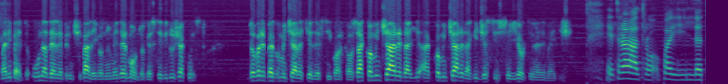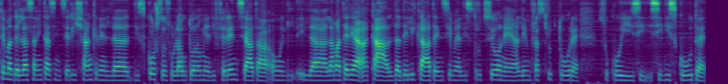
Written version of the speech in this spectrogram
ma ripeto, una delle principali economie del mondo che si riduce a questo dovrebbe cominciare a chiedersi qualcosa, a cominciare, dagli, a cominciare da chi gestisce gli ordini dei medici. E tra l'altro poi il tema della sanità si inserisce anche nel discorso sull'autonomia differenziata, il, il, la materia calda, delicata insieme all'istruzione e alle infrastrutture su cui si, si discute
